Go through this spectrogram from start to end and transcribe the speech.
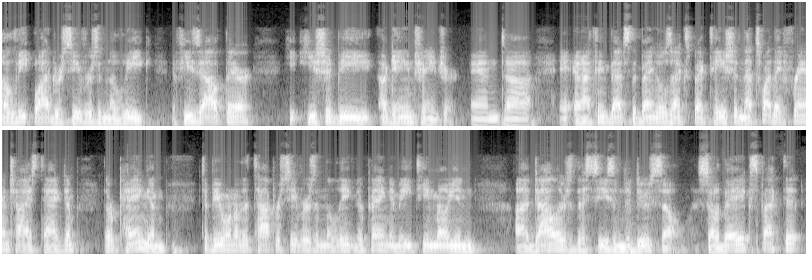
elite wide receivers in the league. If he's out there, he, he should be a game changer, and uh, and I think that's the Bengals' expectation. That's why they franchise tagged him. They're paying him to be one of the top receivers in the league. They're paying him 18 million uh, dollars this season to do so. So they expect it.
